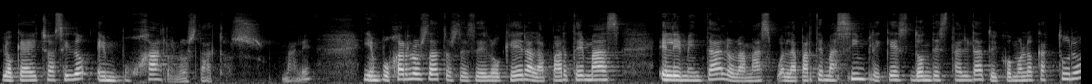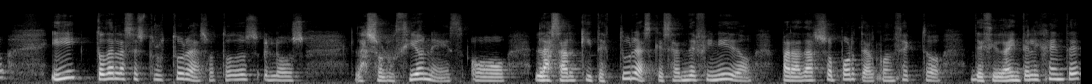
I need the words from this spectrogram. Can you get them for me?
lo que ha hecho ha sido empujar los datos. ¿vale? Y empujar los datos desde lo que era la parte más elemental o la, más, la parte más simple, que es dónde está el dato y cómo lo capturo, y todas las estructuras o todos los las soluciones o las arquitecturas que se han definido para dar soporte al concepto de ciudad inteligente,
